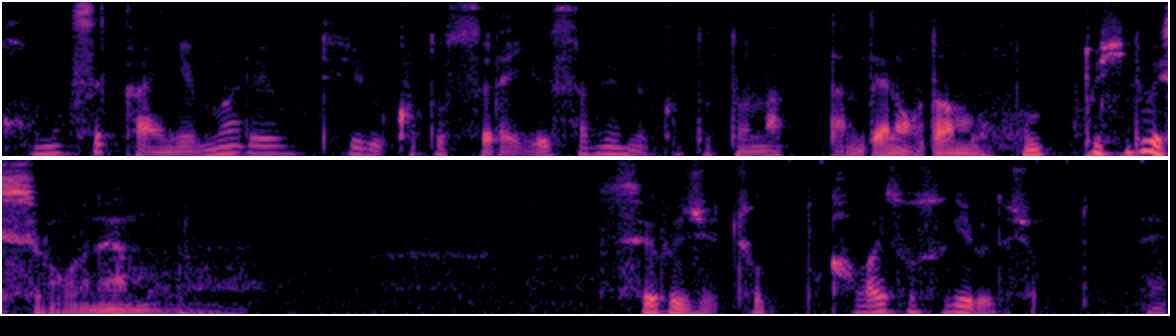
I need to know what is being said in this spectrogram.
本当に世界に生まれ落ちることすら許されぬこととなったみたいなことはもうほんとひどいっすよこれねもうセルジュちょっとかわいそすぎるでしょってね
